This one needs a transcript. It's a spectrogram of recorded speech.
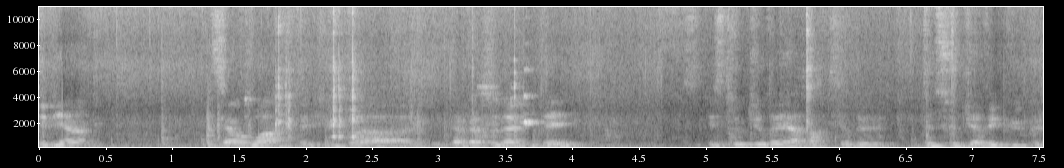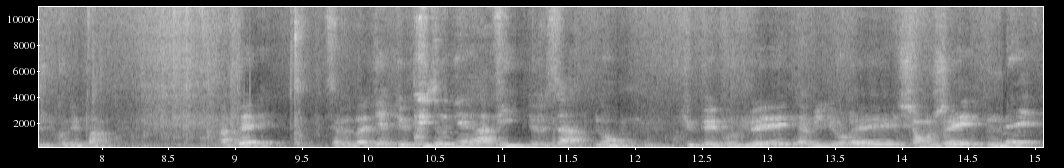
Eh bien, c'est en toi, et tu vois, ta personnalité est structurée à partir de, de ce que tu as vécu, que je ne connais pas. Après, ça ne veut pas dire que tu es prisonnière à vie de ça. Non. Tu peux évoluer, t'améliorer, changer, mais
